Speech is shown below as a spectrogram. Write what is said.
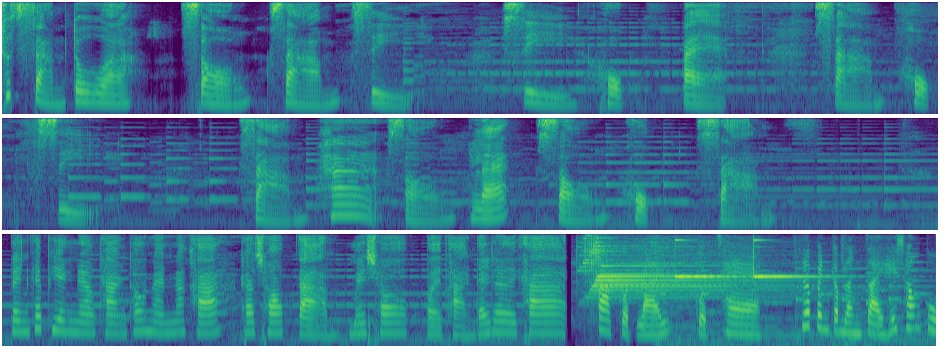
ชุดสามตัวสองสามสี่สี่หกแปดสามหกสี่สามห้าสองและสองหกสาม เป็นแค่เพียงแนวทางเท่านั้นนะคะ ถ้าชอบตามไม่ชอบปล่อยผ่านได้เลยค่ะ ฝากกดไลค์ กดแชร์ เพื่อเป็นกำลังใจให้ช่องกู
